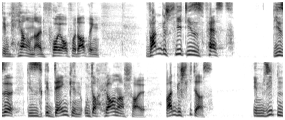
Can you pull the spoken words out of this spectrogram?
dem Herrn ein Feueropfer darbringen. Wann geschieht dieses Fest, diese, dieses Gedenken unter Hörnerschall? Wann geschieht das? Im siebten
